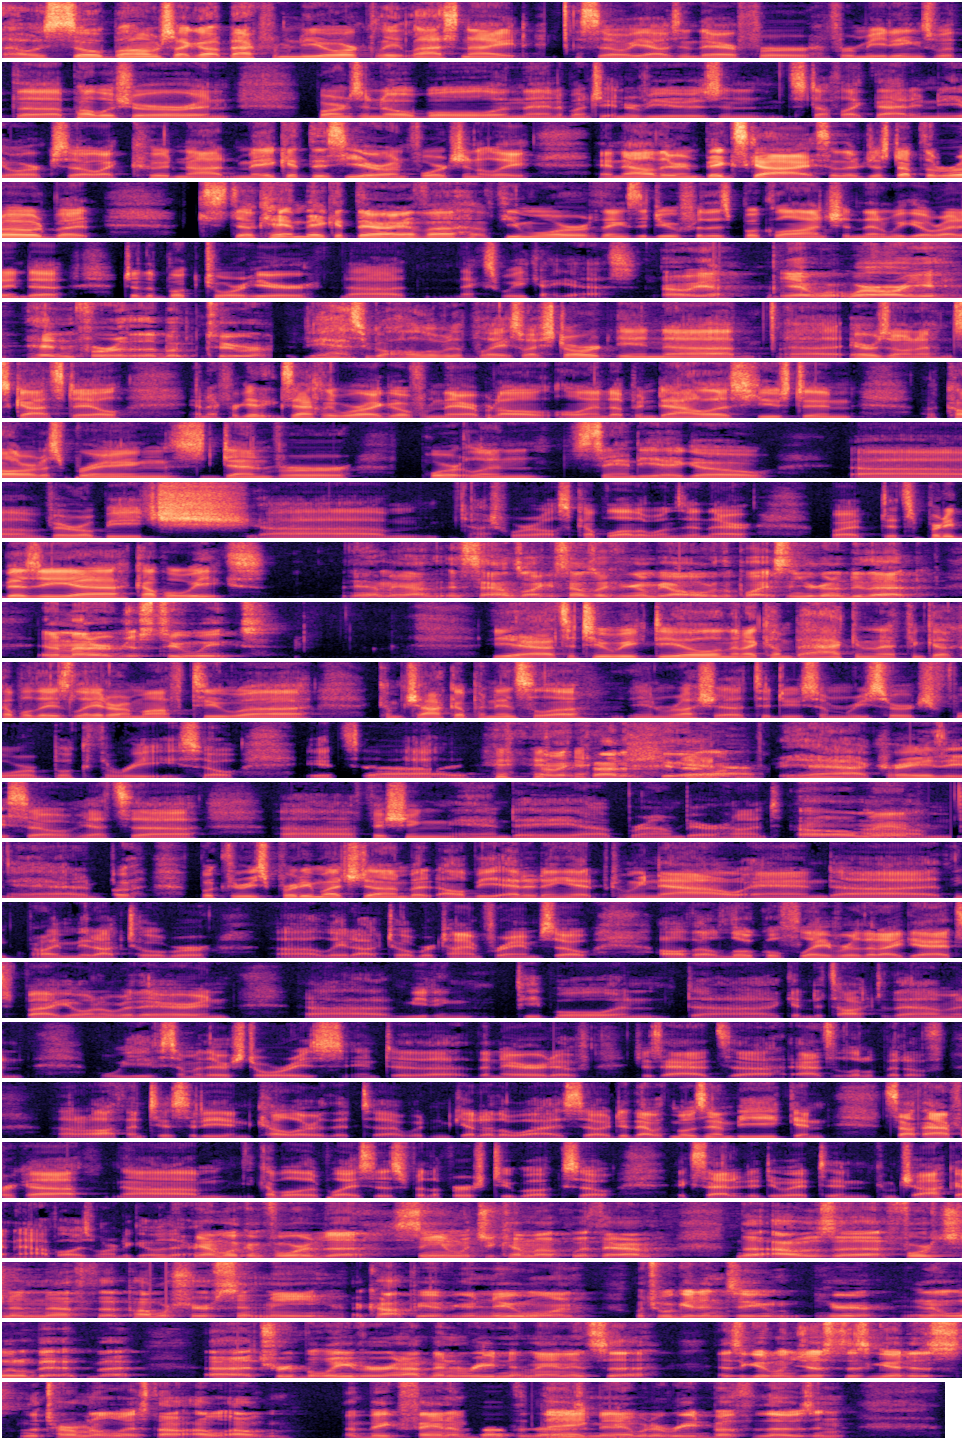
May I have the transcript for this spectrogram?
I was so bummed. So I got back from New York late last night. So yeah, I wasn't there for for meetings with the publisher and Barnes and Noble, and then a bunch of interviews and stuff like that in New York. So I could not make it this year, unfortunately. And now they're in Big Sky, so they're just up the road, but still can't make it there. I have a, a few more things to do for this book launch, and then we go right into to the book tour here uh, next week, I guess. Oh yeah, yeah. Where are you heading for the book tour? Yeah, so we go all over the place. So I start in uh, uh, Arizona, in Scottsdale, and I forget exactly where I go from there, but I'll I'll end up in Dallas, Houston, uh, Colorado Springs, Denver, Portland, San Diego. Uh, Vero Beach, um, gosh, where else? A couple other ones in there, but it's a pretty busy uh, couple weeks. Yeah, man, it sounds like it sounds like you're going to be all over the place, and you're going to do that in a matter of just two weeks. Yeah, it's a two week deal, and then I come back, and I think a couple days later, I'm off to uh, Kamchatka Peninsula in Russia to do some research for book three. So it's uh, I'm excited to see that yeah, one. Yeah, crazy. So it's uh, uh, fishing and a uh, brown bear hunt. Oh man, um, yeah. Book, book three is pretty much done, but I'll be editing it between now and uh, I think probably mid October uh, late October timeframe. So all the local flavor that I get by going over there and uh, meeting people and uh, getting to talk to them and weave some of their stories into the, the narrative just adds uh, adds a little bit of uh, authenticity and color that I wouldn't get otherwise. So I did that with Mozambique and South Africa, um, a couple other places for the first two books. So excited to do it in Kamchatka now. I've always wanted to go there. Yeah, I'm looking forward to seeing what you come up with there. The, i was uh, fortunate enough the publisher sent me a copy of your new one, which we'll get into here in a little bit. But uh, True Believer, and I've been reading it. Man, it's a it's a good one, just as good as the Terminal List. I, am a big fan of both of those. Thank I've been you. able to read both of those, and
